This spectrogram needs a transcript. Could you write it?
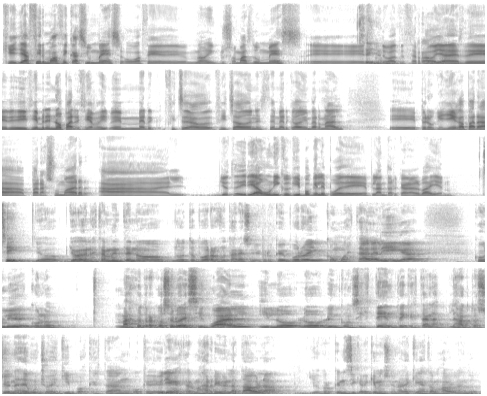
que ya firmó hace casi un mes, o hace, no, incluso más de un mes, eh, es un debate cerrado ya desde, diciembre, no parecía fichado, en este mercado invernal, eh, pero que llega para, sumar al, yo te diría, único equipo que le puede plantar cara al Bayern. Sí, yo, yo honestamente no, no te puedo refutar eso. Yo creo que hoy por hoy, como está la liga, con lo, más que otra cosa, lo desigual y lo, lo, inconsistente que están las, las, actuaciones de muchos equipos que están o que deberían estar más arriba en la tabla, yo creo que ni siquiera hay que mencionar de quién estamos hablando.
